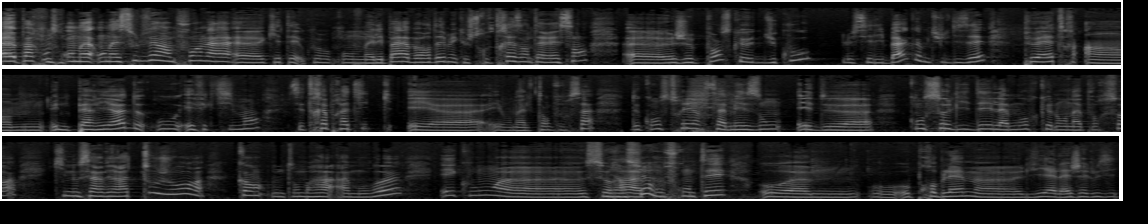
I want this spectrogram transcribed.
Euh, par contre, on a, on a soulevé un point là euh, qui était qu'on qu'on n'allait pas aborder, mais que je trouve très intéressant. Euh, je pense que du coup, le célibat, comme tu le disais, peut être un- une période où effectivement c'est très pratique et, euh, et on a le temps pour ça de construire sa maison et de euh, consolider l'amour que l'on a pour soi, qui nous servira toujours quand on tombera amoureux et qu'on euh, sera confronté aux, euh, aux- aux problèmes euh, liés à la jalousie.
